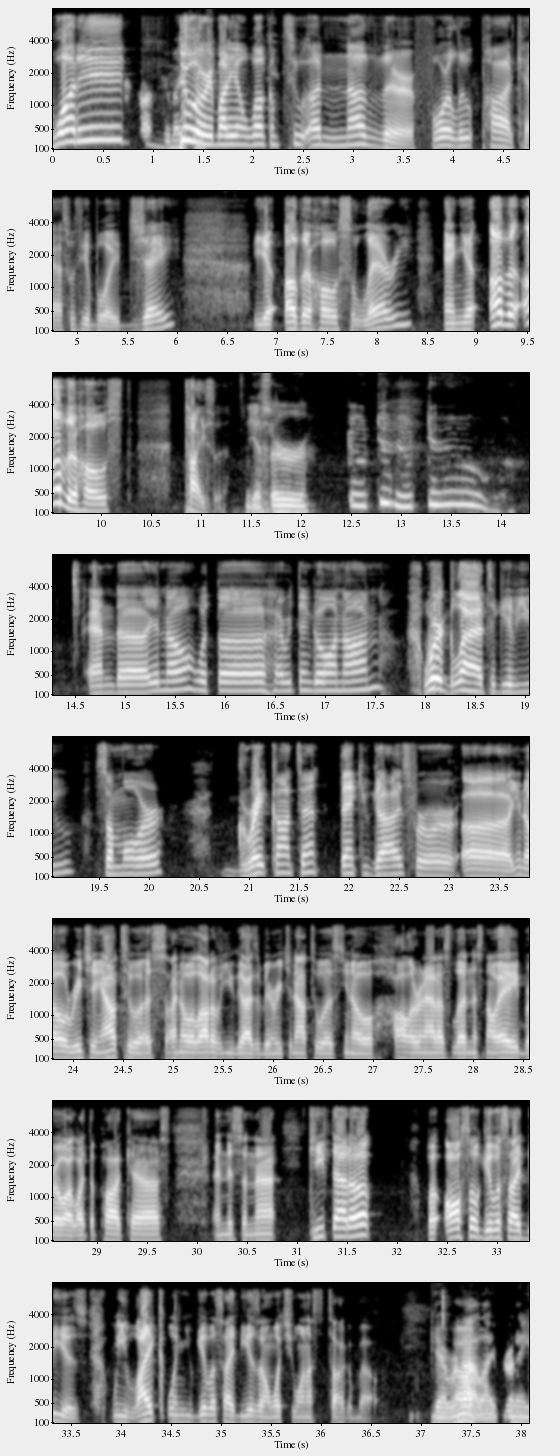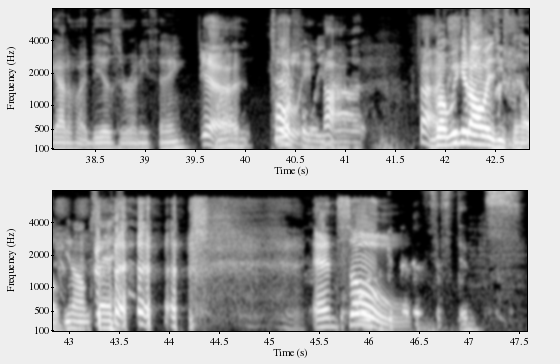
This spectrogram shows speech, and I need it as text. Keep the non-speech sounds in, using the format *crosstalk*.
What it do, everybody, and welcome to another Four Loop podcast with your boy Jay, your other host Larry, and your other other host Tyson. Yes, sir. Do, do, do, do. And uh, you know, with uh, everything going on, we're glad to give you some more great content. Thank you guys for uh, you know, reaching out to us. I know a lot of you guys have been reaching out to us, you know, hollering at us, letting us know, hey, bro, I like the podcast and this and that. Keep that up, but also give us ideas. We like when you give us ideas on what you want us to talk about. Yeah, we're Um, not like running out of ideas or anything. Yeah, Um, totally not. not. But we could always use the help. You know what I'm saying? *laughs* and so assistance.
